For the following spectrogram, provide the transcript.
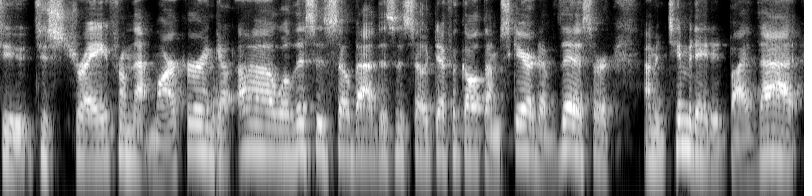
to to stray from that marker and go oh well this is so bad. This is so difficult. I'm scared of this or i'm intimidated by that.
